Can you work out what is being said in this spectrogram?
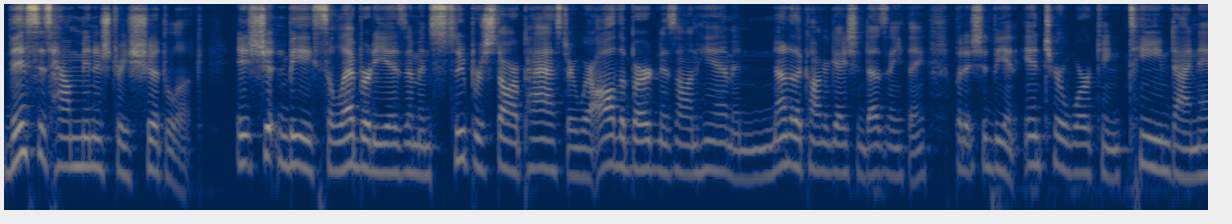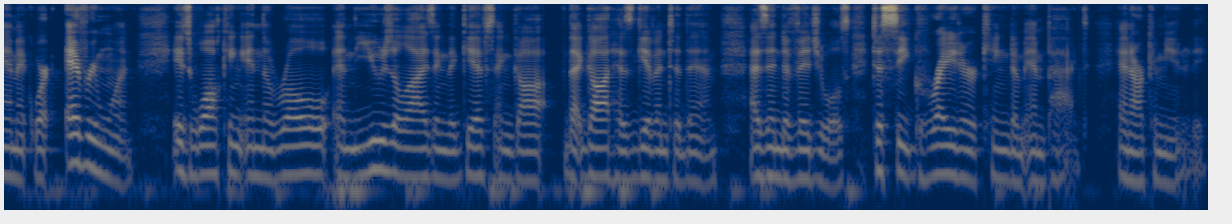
this is how ministry should look. It shouldn't be celebrityism and superstar pastor where all the burden is on him and none of the congregation does anything, but it should be an interworking team dynamic where everyone is walking in the role and utilizing the gifts and God that God has given to them as individuals to see greater kingdom impact in our community.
